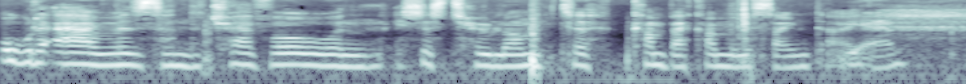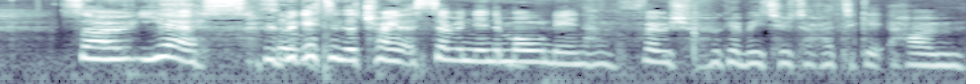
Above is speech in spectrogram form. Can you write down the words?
all the hours and the travel and it's just too long to come back home on the same day. Yeah. So yes, we'll So- be getting the train at seven in the morning. I'm very sure we're gonna be too tired to get home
